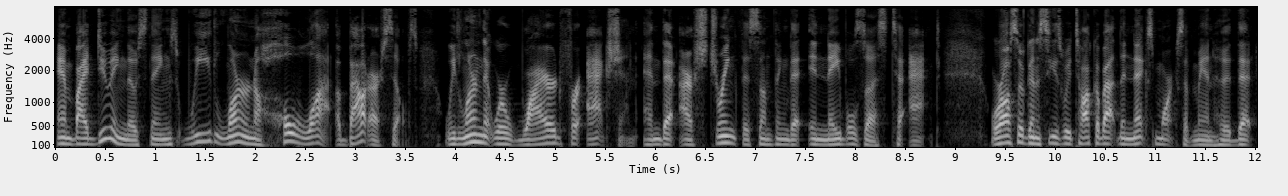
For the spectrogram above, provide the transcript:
And by doing those things, we learn a whole lot about ourselves. We learn that we're wired for action and that our strength is something that enables us to act. We're also going to see as we talk about the next marks of manhood that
